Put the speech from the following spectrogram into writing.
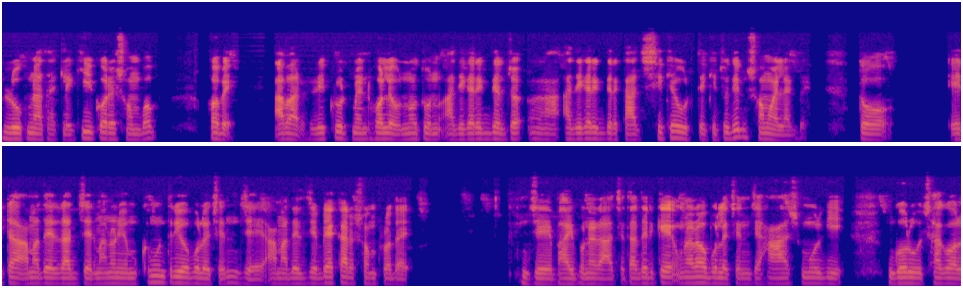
লোক না থাকলে কি করে সম্ভব? হবে। আবার রিক্রুটমেন্ট হলেও নতুন আধিকারিকদের আধিকারিকদের কাজ শিখে উঠতে কিছুদিন সময় লাগবে। তো এটা আমাদের রাজ্যের মাননীয় মুখ্যমন্ত্রীও বলেছেন যে, আমাদের যে বেকার সম্প্রদায়, যে ভাই বোনেরা আছে, তাদেরকে ওনারাও বলেছেন যে, হাঁস, মুরগি, গরু, ছাগল,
